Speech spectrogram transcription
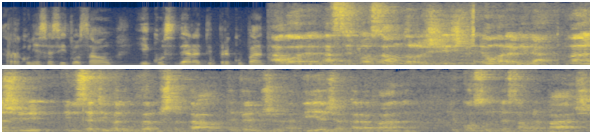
reconhece a situação e considera de preocupante. Agora, a situação do registro é uma realidade, mas eh, iniciativa do governo estatal, tivemos há dias a caravana de consolidação da paz,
